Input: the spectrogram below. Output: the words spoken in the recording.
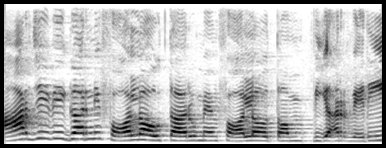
ఆర్జీవి గారిని ఫాలో అవుతారు మేము ఫాలో అవుతాం. వీఆర్ వెరీ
